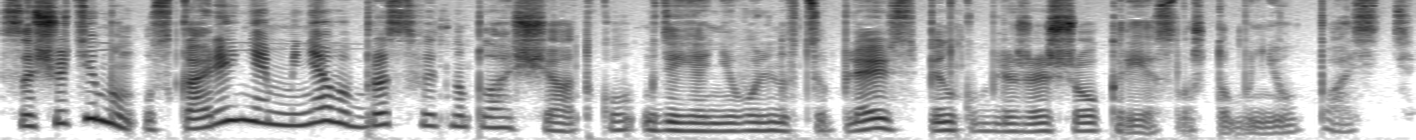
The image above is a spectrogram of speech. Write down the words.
С ощутимым ускорением меня выбрасывает на площадку, где я невольно вцепляюсь в спинку ближайшего кресла, чтобы не упасть.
